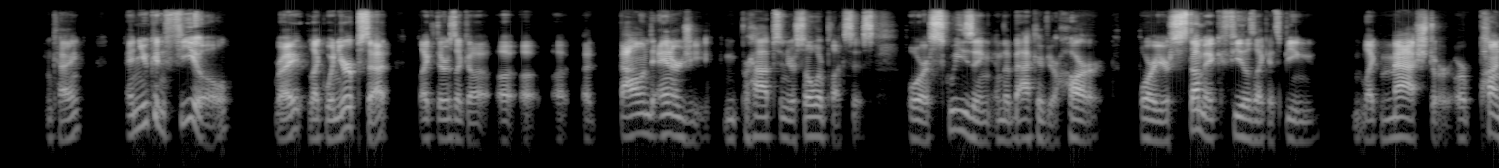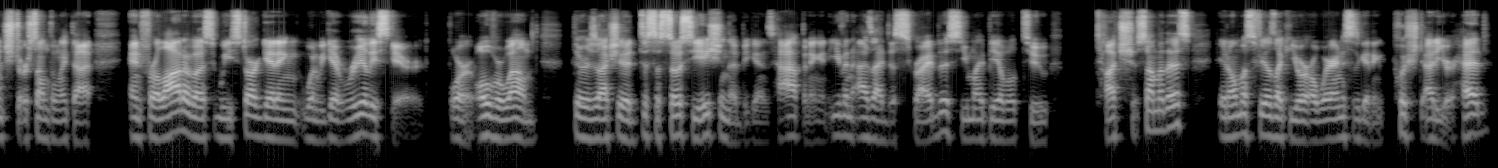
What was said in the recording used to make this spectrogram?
Okay, and you can feel right, like when you're upset, like there's like a a, a, a bound energy, perhaps in your solar plexus, or squeezing in the back of your heart, or your stomach feels like it's being like mashed or or punched or something like that. And for a lot of us, we start getting when we get really scared or overwhelmed, there's actually a disassociation that begins happening. And even as I describe this, you might be able to touch some of this. It almost feels like your awareness is getting pushed out of your head.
